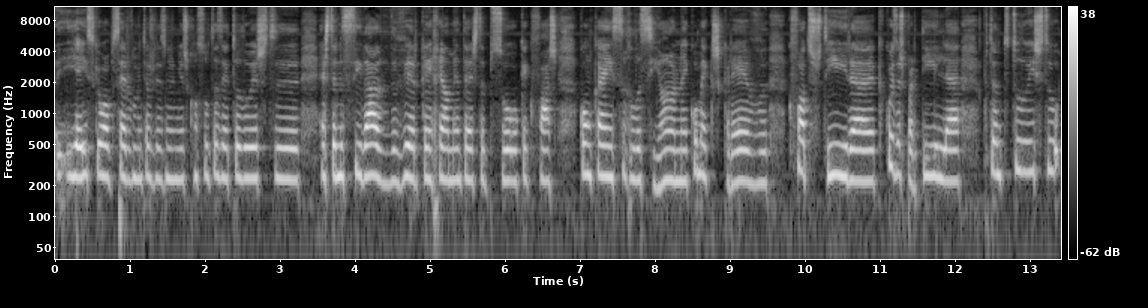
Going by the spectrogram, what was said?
e é isso que eu observo muitas vezes nas minhas consultas, é todo este, esta necessidade de ver quem realmente é esta pessoa, o que é que faz, com quem se relaciona, como é que escreve, que fotos tira, que coisas partilha, Portanto, tudo isto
